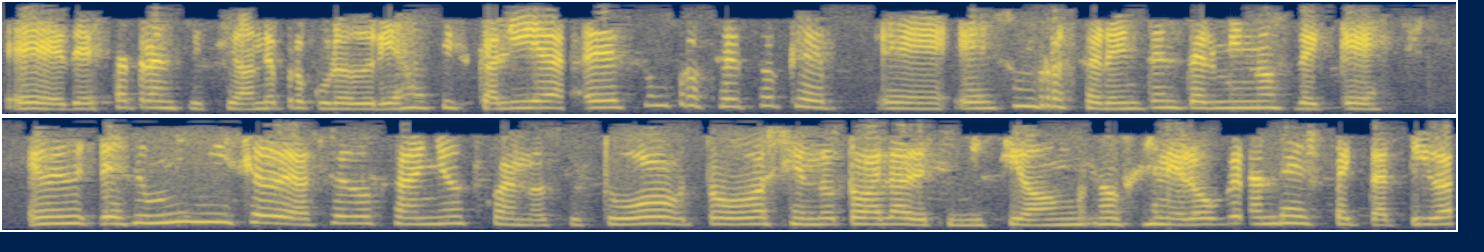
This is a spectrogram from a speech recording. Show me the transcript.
eh, de esta transición de Procuraduría a Fiscalía es un proceso que eh, es un referente en términos de que desde un inicio de hace dos años, cuando se estuvo todo haciendo toda la definición, nos generó grandes expectativas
